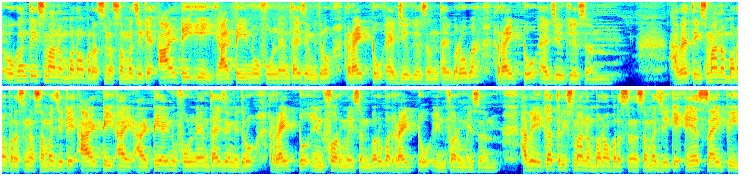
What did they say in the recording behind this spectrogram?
ઓગણત્રીસમાં નંબરનો પ્રશ્ન. સમજીએ કે આરટીઈ આરટીઈનું ફૂલ નેમ થાય છે મિત્રો. રાઇટ ટુ એજ્યુકેશન થાય. બરોબર? રાઇટ ટુ એજ્યુકેશન હવે ત્રીસમા નંબરનો પ્રશ્ન સમજીએ કે આરટીઆઈ આરટીઆઈનું ફૂલ નેમ થાય છે મિત્રો રાઇટ ટુ ઇન્ફોર્મેશન બરોબર? રાઇટ ટુ ઇન્ફોર્મેશન હવે એકત્રીસમા નંબરનો પ્રશ્ન સમજીએ કે એસઆઈપી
